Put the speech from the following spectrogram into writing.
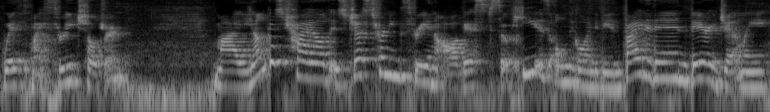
with my three children. My youngest child is just turning three in August, so he is only going to be invited in very gently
